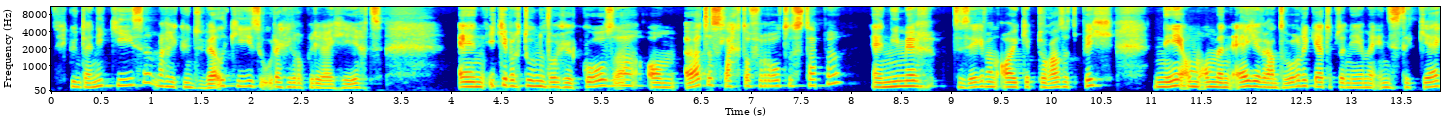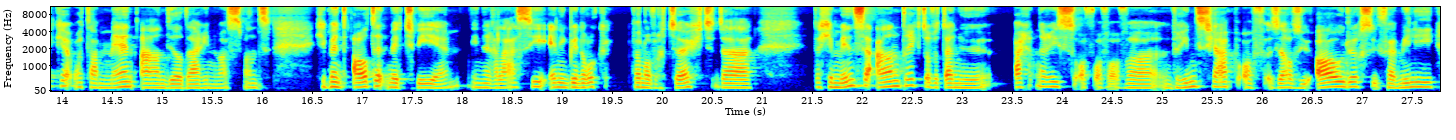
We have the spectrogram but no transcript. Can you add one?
Je kunt dat niet kiezen, maar je kunt wel kiezen hoe dat je erop reageert. En ik heb er toen voor gekozen om uit de slachtofferrol te stappen en niet meer te zeggen van, oh, ik heb toch altijd pech. Nee, om, om mijn eigen verantwoordelijkheid op te nemen en eens te kijken wat dat mijn aandeel daarin was. Want je bent altijd met twee hè, in een relatie. En ik ben er ook van overtuigd dat, dat je mensen aantrekt, of het dan nu partner is, of, of, of uh, een vriendschap, of zelfs je ouders, je familie.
